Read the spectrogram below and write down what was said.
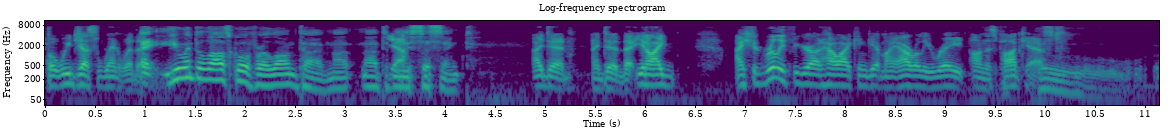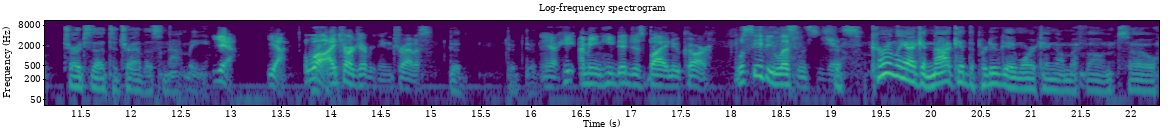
but we just went with it. Hey, you went to law school for a long time, not not to yeah. be succinct. I did. I did that. You know, I I should really figure out how I can get my hourly rate on this podcast. Ooh, charge that to Travis, not me. Yeah, yeah. Well, I charge everything to Travis. Good, good, good. Yeah, he. I mean, he did just buy a new car. We'll see if he listens to sure. this. Currently, I cannot get the Purdue game working on my phone, so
